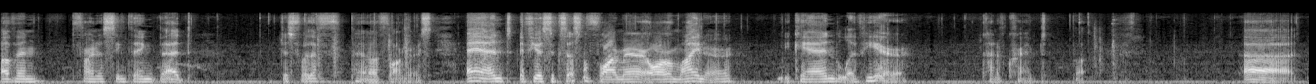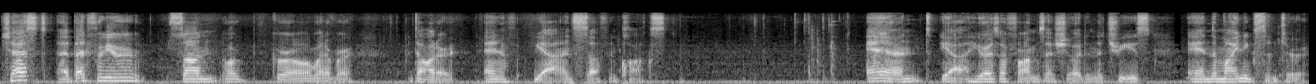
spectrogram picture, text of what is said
oven, furnace, same thing, bed, just for the uh, farmers. And if you're a successful farmer or miner, you can live here. Kind of cramped, but uh, chest, a bed for your son or girl or whatever, daughter, and if, yeah, and stuff and clocks. And yeah, here's our farms I showed in the trees and the mining center.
